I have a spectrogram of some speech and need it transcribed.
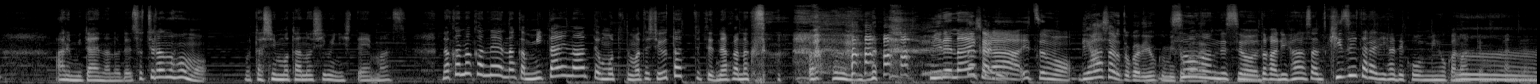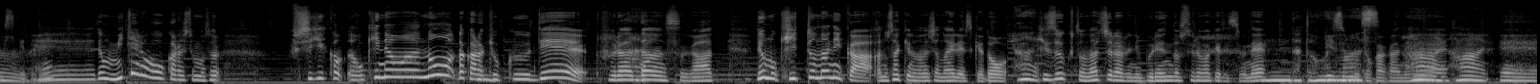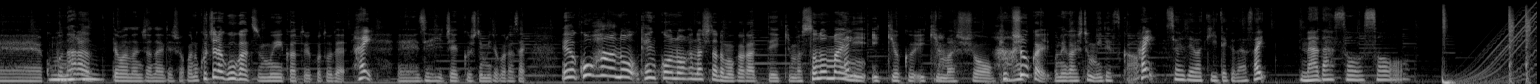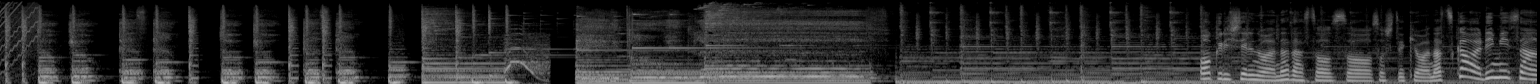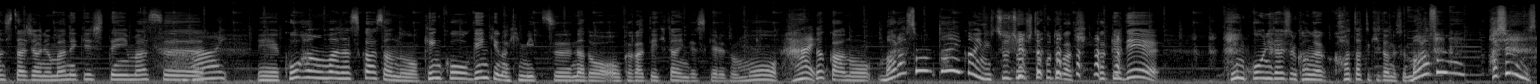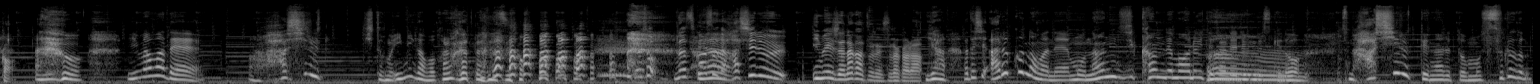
あるみたいなのでそちらの方も私も楽しみにしています。なかなかねなんか見たいなって思ってても私歌っててなかなか 見れないからいつも。リハーサルとかでよく見とかそうなんですよ。だかからリハーサル気づいたらリハでこう見ようかなって思う感じなんですけどね。でも見てる方からしてもそれ不思議か沖縄のだから曲でフラダンスがあって、でもきっと何かあのさっきの話じゃないですけど、はい。気づくとナチュラルにブレンドするわけですよね。リズムとかがね。はいはい。えーここならではなんじゃないでしょうかね、こちら5月6日ということで、はい。えーぜひチェックしてみてください。えー後半あの健康の話なども伺っていきます。その前に一曲いきましょう、い。曲紹介お願いしてもいいですか？はい。それでは聞いてください。灘そうそうお送りしているのは灘そうそうそして今日は夏川りみさんスタジオにお招きしています、はい。えー後半は夏川さんの健康元気の秘密などを伺っていきたいんですけれども、はい。なんかあのマラソン大会に出場したことがきっかけで 健康に対する考えが変わったって聞いたんですけどマラソン走るんですか？あの今まであ走る人の意味が分からなかったんですよ。夏川さんが走るイメージじゃなかったですだから。いや私歩くのはねもう何時間でも歩いてられるんですけどその走るってなるともうすぐ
